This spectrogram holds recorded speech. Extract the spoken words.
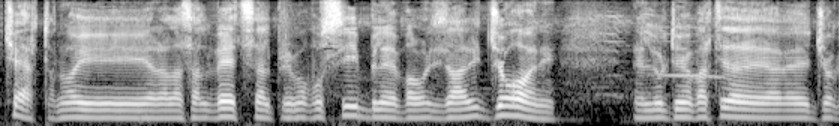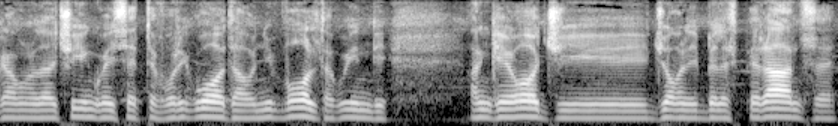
Certo, noi era la salvezza il primo possibile, valorizzare i giovani. Nelle ultime partite eh, giocavano da 5 ai 7 fuori quota ogni volta, quindi anche oggi i giovani di Belle Speranze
